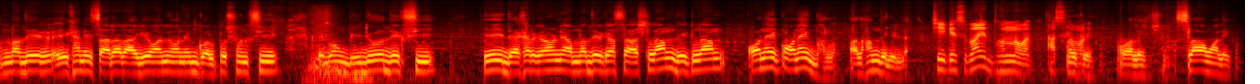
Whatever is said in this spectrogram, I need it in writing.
আপনাদের এখানে চারার আগেও আমি অনেক গল্প শুনছি এবং ভিডিও দেখছি। এই দেখার কারণে আপনাদের কাছে আসলাম দেখলাম অনেক অনেক ভালো আলহামদুলিল্লাহ। ঠিক আছে ভাই ধন্যবাদ। আসসালামু আলাইকুম। ওয়ালাইকুম আসসালামু আলাইকুম।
